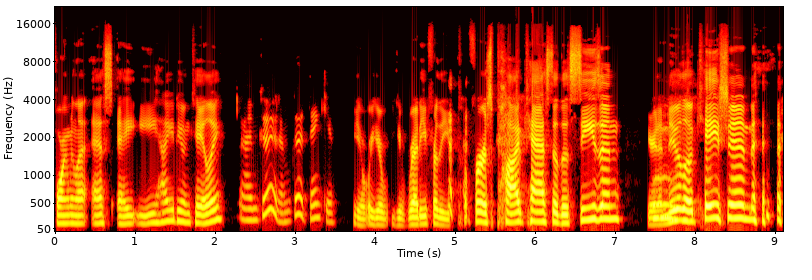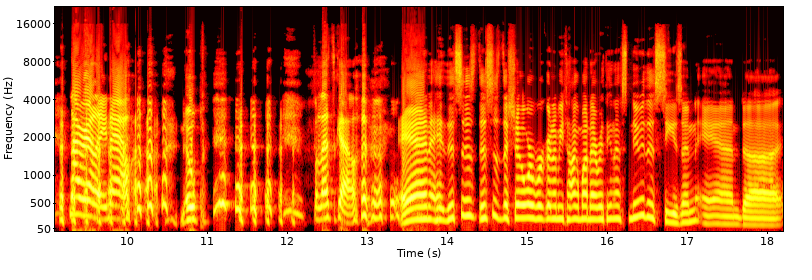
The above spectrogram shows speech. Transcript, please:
Formula SAE. How you doing, Kaylee? I'm good. I'm good. Thank you. You're, you're, you're ready for the first podcast of the season? You're in a new location. Not really, no. nope. but let's go. and hey, this is this is the show where we're going to be talking about everything that's new this season. And uh,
